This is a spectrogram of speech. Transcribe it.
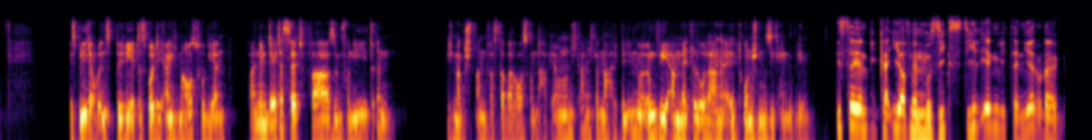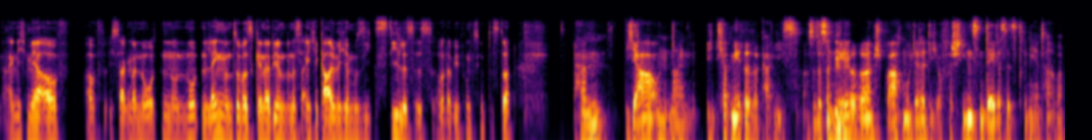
Jetzt bin ich auch inspiriert. Das wollte ich eigentlich mal ausprobieren. Bei dem Dataset war Symphonie drin bin ich mal gespannt, was dabei rauskommt. Habe ich aber noch nicht gar nicht gemacht. Ich bin immer irgendwie am Metal oder an der elektronischen Musik hängen geblieben. Ist denn die KI auf einen Musikstil irgendwie trainiert oder eigentlich mehr auf, auf, ich sage mal, Noten und Notenlängen und sowas generieren und dann ist eigentlich egal, welcher Musikstil es ist? Oder wie funktioniert das dort? Ähm, Ja und nein. Ich, ich habe mehrere KIs. Also das sind Mhm. mehrere Sprachmodelle, die ich auf verschiedensten Datasets trainiert habe.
